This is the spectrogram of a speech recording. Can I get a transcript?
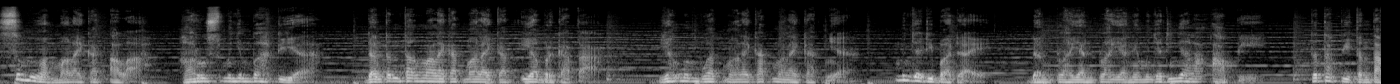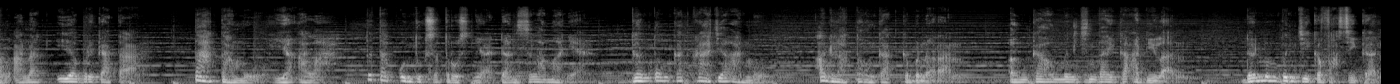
Semua malaikat Allah harus menyembah dia. Dan tentang malaikat-malaikat ia berkata, Yang membuat malaikat-malaikatnya menjadi badai, dan pelayan-pelayannya menjadi nyala api. Tetapi tentang anak ia berkata, Tahtamu, ya Allah, tetap untuk seterusnya dan selamanya. Dan tongkat kerajaanmu adalah tongkat kebenaran. Engkau mencintai keadilan dan membenci kefasikan.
